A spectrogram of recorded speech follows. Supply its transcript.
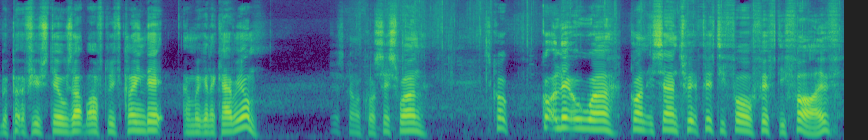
we put a few stills up after we've cleaned it and we're going to carry on. Just come across this one. It's got, got a little uh, grunty sound to it, 54, 55.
